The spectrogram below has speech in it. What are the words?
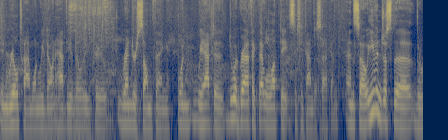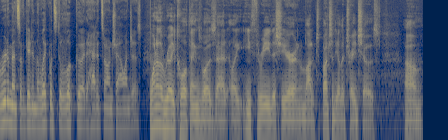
in real time when we don't have the ability to render something, when we have to do a graphic that will update 60 times a second. And so even just the, the rudiments of getting the liquids to look good had its own challenges. One of the really cool things was at like E3 this year and a lot of bunch of the other trade shows. Um,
